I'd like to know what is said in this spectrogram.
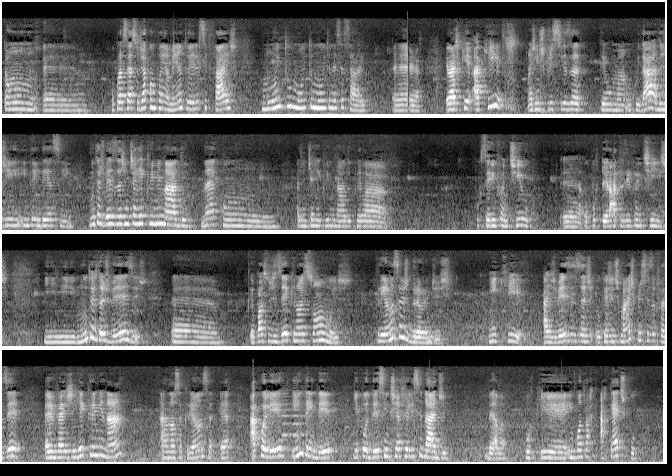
Então, é, o processo de acompanhamento ele se faz muito, muito, muito necessário. É, é. Eu acho que aqui a gente precisa ter uma, um cuidado de entender assim. Muitas vezes a gente é recriminado, né? Com a gente é recriminado pela por ser infantil é, ou por ter atos infantis e muitas das vezes é, eu posso dizer que nós somos crianças grandes e que às vezes o que a gente mais precisa fazer ao invés de recriminar a nossa criança, é acolher, entender e poder sentir a felicidade dela. Porque enquanto arquétipo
